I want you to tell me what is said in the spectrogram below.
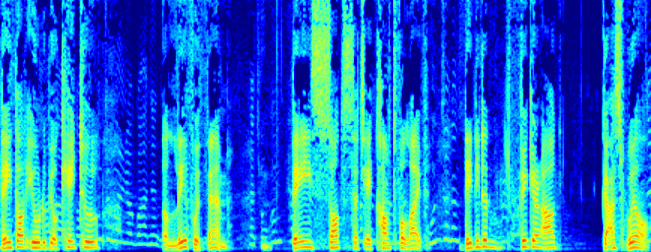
they thought it would be okay to uh, live with them. They sought such a comfortable life. They didn't figure out God's will.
